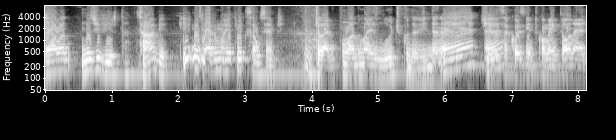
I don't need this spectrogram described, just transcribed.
ela nos divirta, sabe? E nos leva a uma reflexão sempre. Que leva para um lado mais lúdico da vida, né? É. Tira é. essa coisa que a gente comentou, né?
